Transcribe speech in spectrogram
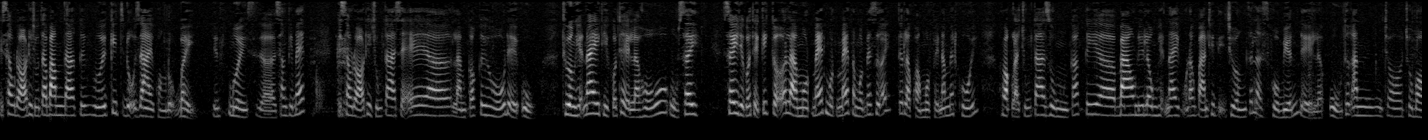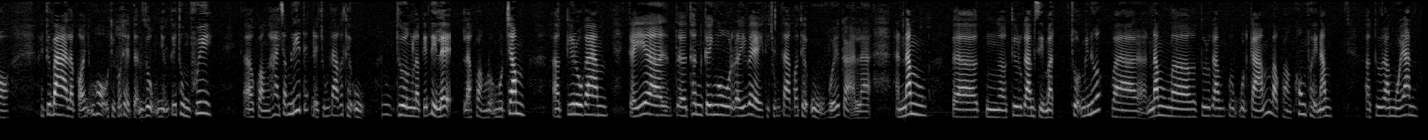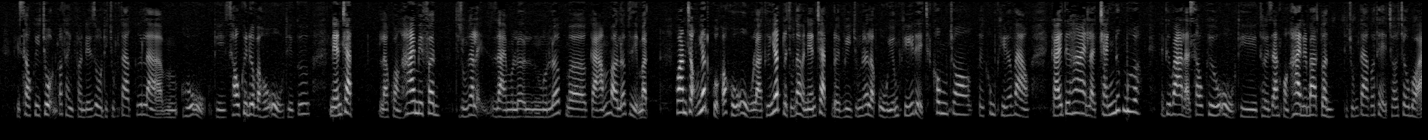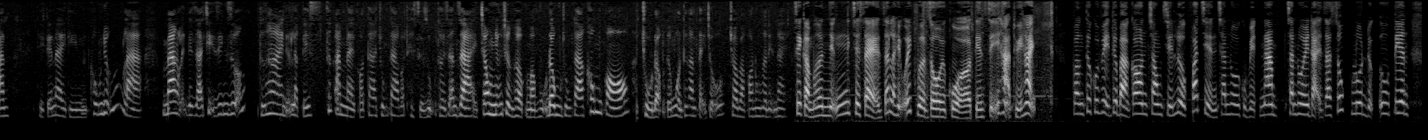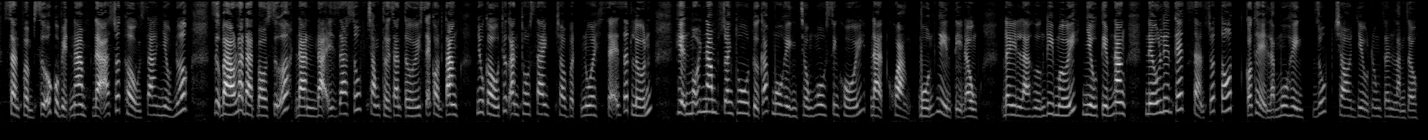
Thế sau đó thì chúng ta băm ra tới với cái độ dài khoảng độ 7 đến 10 cm. Ờ, Thế sau đó thì chúng ta sẽ ờ, làm có cây hố để ủ. Thường hiện nay thì có thể là hố ủ xây. Xây thì có thể kích cỡ là 1 mét, 1 mét và 1 mét rưỡi, tức là khoảng 1,5 mét khối. Hoặc là chúng ta dùng các cái ờ, bao ni lông hiện nay cũng đang bán trên thị trường rất là phổ biến để là ủ thức ăn cho châu bò. Cái thứ ba là có những hộ thì có thể tận dụng những cái thùng phi khoảng 200 lít ấy, để chúng ta có thể ủ. Thường là cái tỷ lệ là khoảng độ 100 À, kg cái à, thân cây ngô lấy về thì chúng ta có thể ủ với cả là 5 à, ừ, kg dỉ mật trộn với nước và 5 kg bột cám và khoảng 0,5 kg muối ăn. Thì sau khi trộn các thành phần đấy rồi thì chúng ta cứ là hố ủ. Thì sau khi đưa vào hố ủ thì cứ nén chặt là khoảng 20 phân thì chúng ta lại dài một lớp, một lớp cám và lớp dỉ mật quan trọng nhất của các hố ủ là thứ nhất là chúng ta phải nén chặt, bởi vì chúng ta là ủ yếm khí để không cho cái không khí nó vào cái thứ hai là tránh nước mưa cái thứ ba là sau khi hố ủ thì thời gian khoảng 2 đến 3 tuần thì chúng ta có thể cho trâu bò ăn thì cái này thì không những là mang lại cái giá trị dinh dưỡng, thứ hai nữa là cái thức ăn này có ta, chúng ta có thể sử dụng thời gian dài trong những trường hợp mà vụ đông chúng ta không có chủ động cái nguồn thức ăn tại chỗ cho bà con nông dân hiện nay. Xin cảm ơn những chia sẻ rất là hữu ích vừa rồi của tiến sĩ Hạ Thúy Hạnh. Vâng thưa quý vị, thưa bà con, trong chiến lược phát triển chăn nuôi của Việt Nam, chăn nuôi đại gia súc luôn được ưu tiên. Sản phẩm sữa của Việt Nam đã xuất khẩu sang nhiều nước. Dự báo là đạt bò sữa, đàn đại gia súc trong thời gian tới sẽ còn tăng. Nhu cầu thức ăn thô xanh cho vật nuôi sẽ rất lớn. Hiện mỗi năm doanh thu từ các mô hình trồng ngô sinh khối đạt khoảng 4.000 tỷ đồng. Đây là hướng đi mới, nhiều tiềm năng. Nếu liên kết sản xuất tốt, có thể là mô hình giúp cho nhiều nông dân làm giàu.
